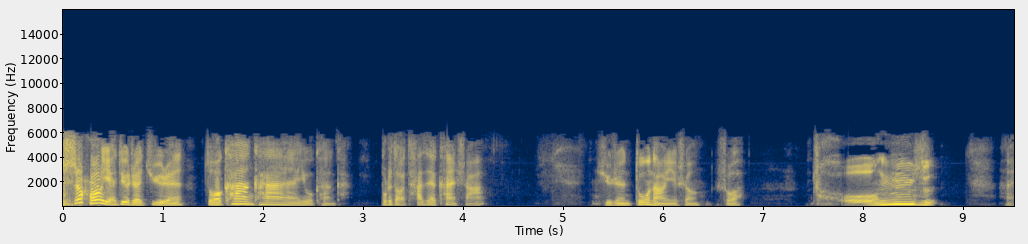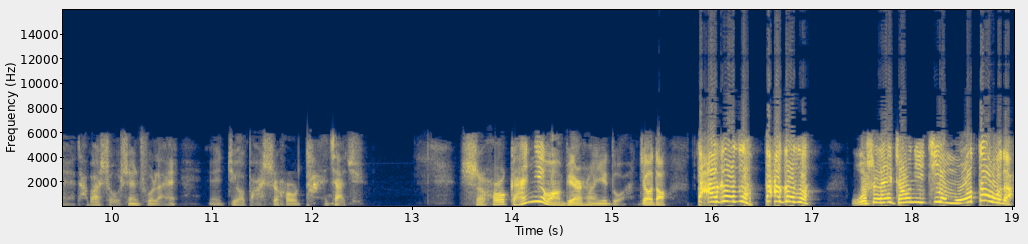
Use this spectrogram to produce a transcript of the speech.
石猴也对着巨人左看看，右看看，不知道他在看啥。巨人嘟囔一声说：“虫子。”哎，他把手伸出来，就要把石猴弹下去。石猴赶紧往边上一躲，叫道：“大个子，大个子，我是来找你借魔豆的。”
